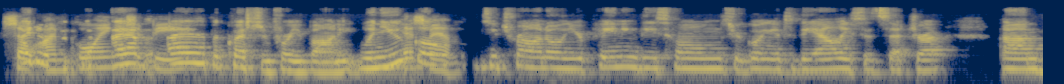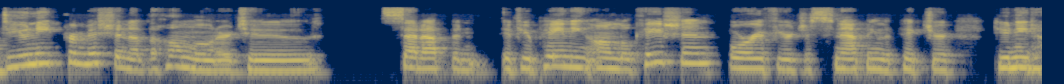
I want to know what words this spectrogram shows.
so I'm going I to be, I have a question for you, Bonnie. When you Yes, go to Toronto and you're painting these homes, you're going into the alleys, etc. Um, do you need permission of the homeowner to set up and if you're painting on location or if you're just snapping the picture, do you need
